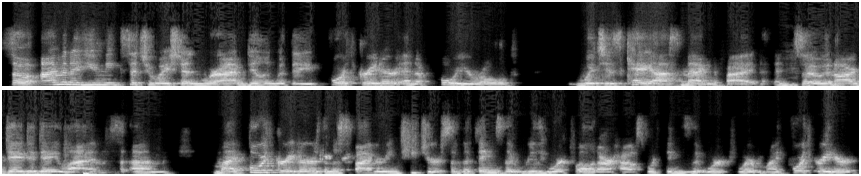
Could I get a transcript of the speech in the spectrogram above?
So, I'm in a unique situation where I'm dealing with a fourth grader and a four year old which is chaos magnified. And so in our day to day lives, um, my fourth grader is an aspiring teacher. So the things that really worked well at our house were things that worked where my fourth grader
